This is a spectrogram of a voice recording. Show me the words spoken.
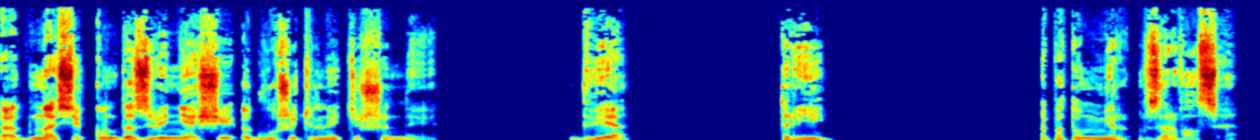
Одна секунда звенящей оглушительной тишины. Две. Три. А потом мир взорвался.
